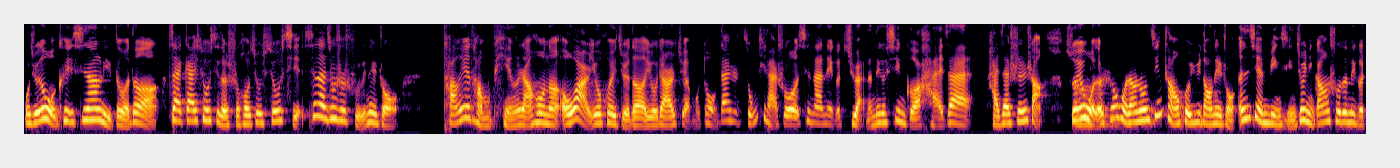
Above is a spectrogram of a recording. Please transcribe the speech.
我觉得我可以心安理得的在该休息的时候就休息。现在就是属于那种。躺也躺不平，然后呢，偶尔又会觉得有点卷不动，但是总体来说，现在那个卷的那个性格还在还在身上，所以我的生活当中经常会遇到那种 N 线并行，就是你刚刚说的那个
